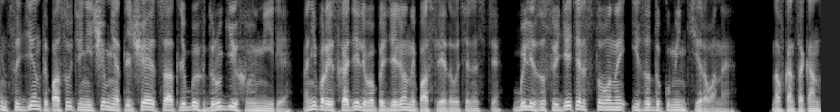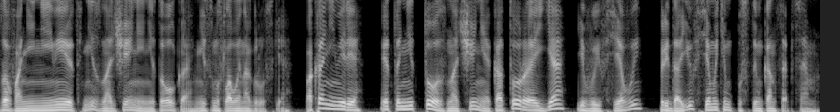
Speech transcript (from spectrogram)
инциденты, по сути, ничем не отличаются от любых других в мире. Они происходили в определенной последовательности, были засвидетельствованы и задокументированы. Но в конце концов они не имеют ни значения, ни толка, ни смысловой нагрузки. По крайней мере, это не то значение, которое я и вы, все вы, придаю всем этим пустым концепциям.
